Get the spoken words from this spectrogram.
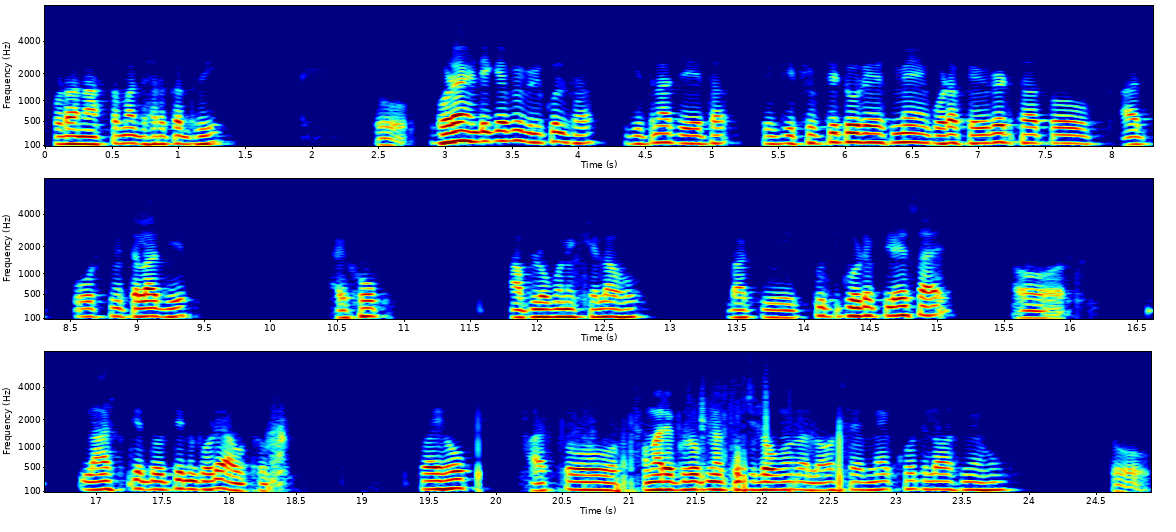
थोड़ा नासमझ हरकत हुई। तो घोड़ा हैंडीकैप में बिल्कुल था, जीतना चाहिए था, क्योंकि फिफ्टी टू रेस में घोड़ा फेवरेट था तो आज ओट्स में चला दिए। आई होप आप लोगों ने खेला हो। बाकी कुछ घोड़े प्लेस आए और लास्ट के दो तीन घोड़े आउट हो गए। तो आई होप आज तो हमारे ग्रुप में कुछ लोगों का लॉस है। मैं खुद लॉस में हूँ तो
